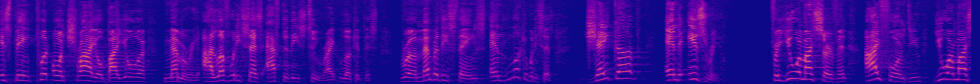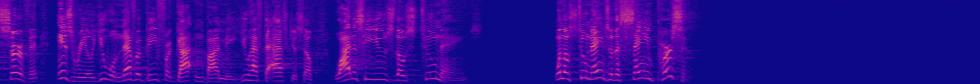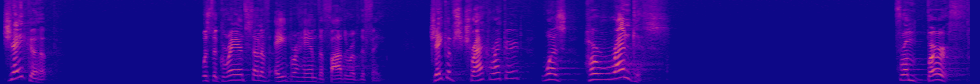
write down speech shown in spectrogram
is being put on trial by your memory. I love what he says after these two, right? Look at this. Remember these things and look at what he says Jacob and Israel. For you are my servant, I formed you, you are my servant, Israel, you will never be forgotten by me. You have to ask yourself, why does he use those two names when those two names are the same person? Jacob was the grandson of Abraham, the father of the faith. Jacob's track record was horrendous. From birth,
